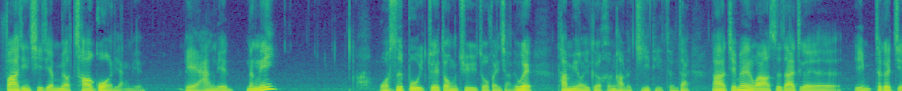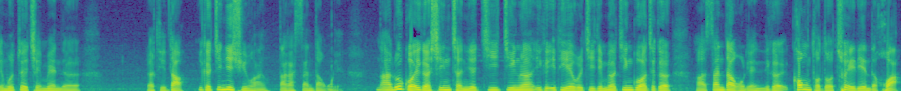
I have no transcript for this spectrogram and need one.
发行期间没有超过两年，两年两年，我是不予追踪去做分享，因为它没有一个很好的基底存在。那前面王老师在这个影这个节目最前面的有提到，一个经济循环大概三到五年。那如果一个新成立的基金呢，一个 ETF 的基金没有经过这个啊三到五年一个空头的淬炼的话，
